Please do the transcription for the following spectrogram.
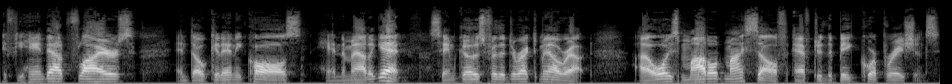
if you hand out flyers and don't get any calls, hand them out again. Same goes for the direct mail route. I always modeled myself after the big corporations.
